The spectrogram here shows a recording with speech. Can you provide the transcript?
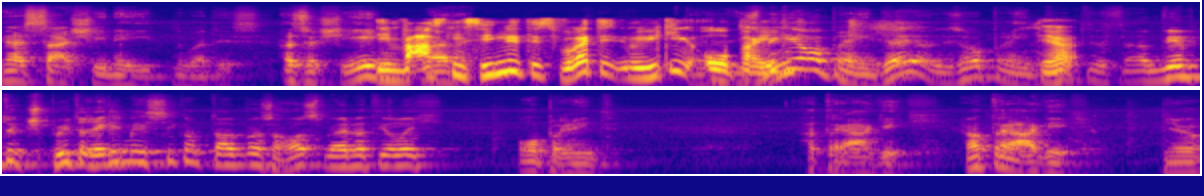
Ja, so eine schöne Hitten war das. Also schön. im wahrsten Sinne des Wortes, wirklich ist wirklich abbrennt, ja, das ist abbrennt. Ja. Wir haben dort gespielt regelmäßig und dann war es aus, weil natürlich abbrennt. Eine Tragik, eine Tragik. Ja.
